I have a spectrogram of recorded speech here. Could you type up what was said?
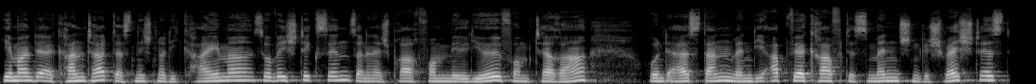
jemand, der erkannt hat, dass nicht nur die Keime so wichtig sind, sondern er sprach vom Milieu, vom Terrain. Und erst dann, wenn die Abwehrkraft des Menschen geschwächt ist,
